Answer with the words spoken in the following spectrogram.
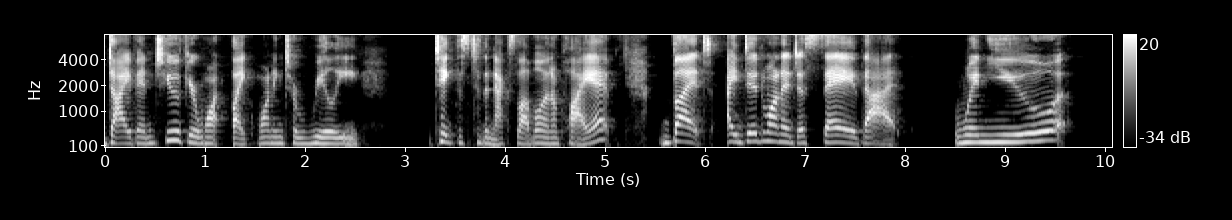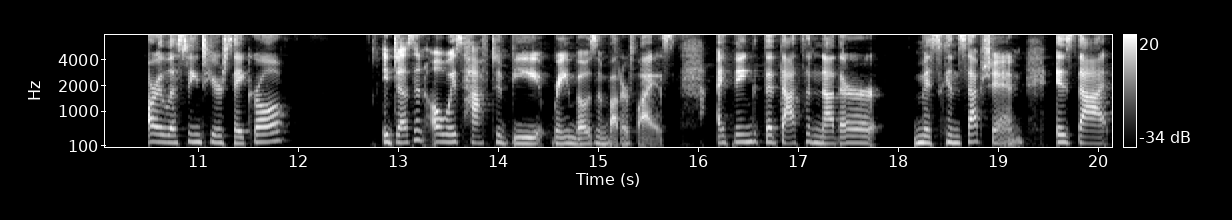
dive into if you're want like wanting to really take this to the next level and apply it. But i did want to just say that when you are listening to your sacral it doesn't always have to be rainbows and butterflies. I think that that's another misconception is that,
